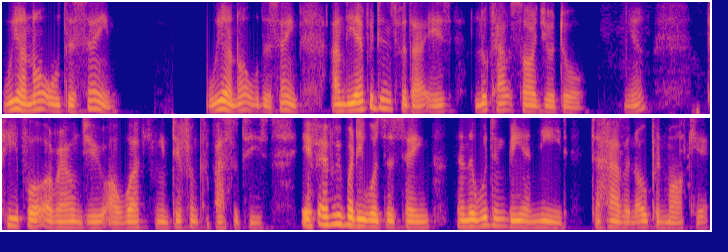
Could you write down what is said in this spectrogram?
we are not all the same. We are not all the same. And the evidence for that is look outside your door yeah people around you are working in different capacities. If everybody was the same, then there wouldn't be a need to have an open market.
